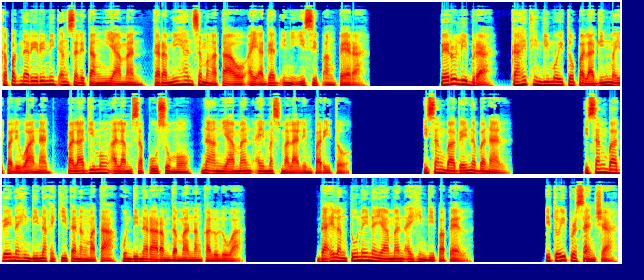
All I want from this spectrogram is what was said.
Kapag naririnig ang salitang yaman, karamihan sa mga tao ay agad iniisip ang pera. Pero Libra, kahit hindi mo ito palaging maipaliwanag, palagi mong alam sa puso mo na ang yaman ay mas malalim pa rito. Isang bagay na banal. Isang bagay na hindi nakikita ng mata kundi nararamdaman ng kaluluwa. Dahil ang tunay na yaman ay hindi papel. Ito'y presensya.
